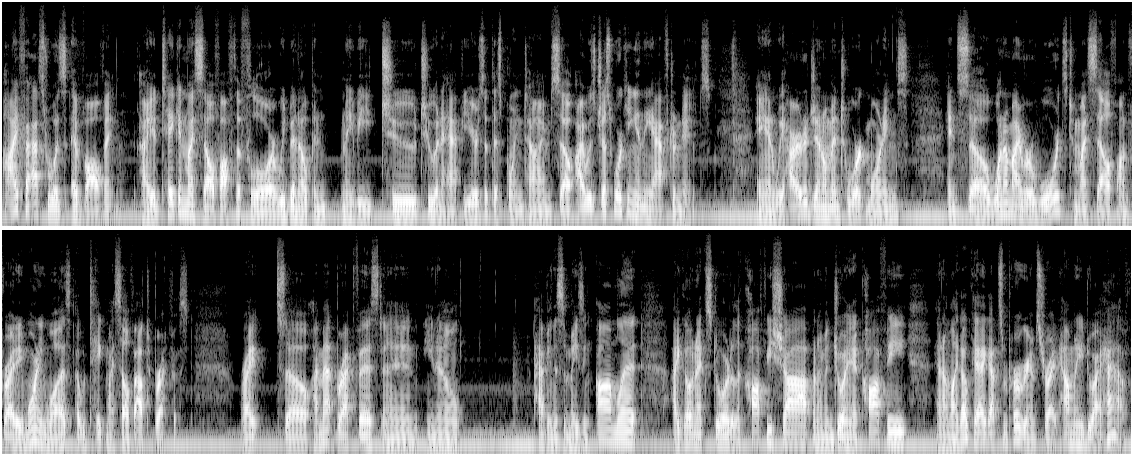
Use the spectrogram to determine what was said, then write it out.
iFast was evolving, I had taken myself off the floor. We'd been open maybe two, two and a half years at this point in time. So I was just working in the afternoons. And we hired a gentleman to work mornings. And so one of my rewards to myself on Friday morning was I would take myself out to breakfast. Right? So I'm at breakfast and, you know, having this amazing omelet. I go next door to the coffee shop and I'm enjoying a coffee. And I'm like, okay, I got some programs to write. How many do I have?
